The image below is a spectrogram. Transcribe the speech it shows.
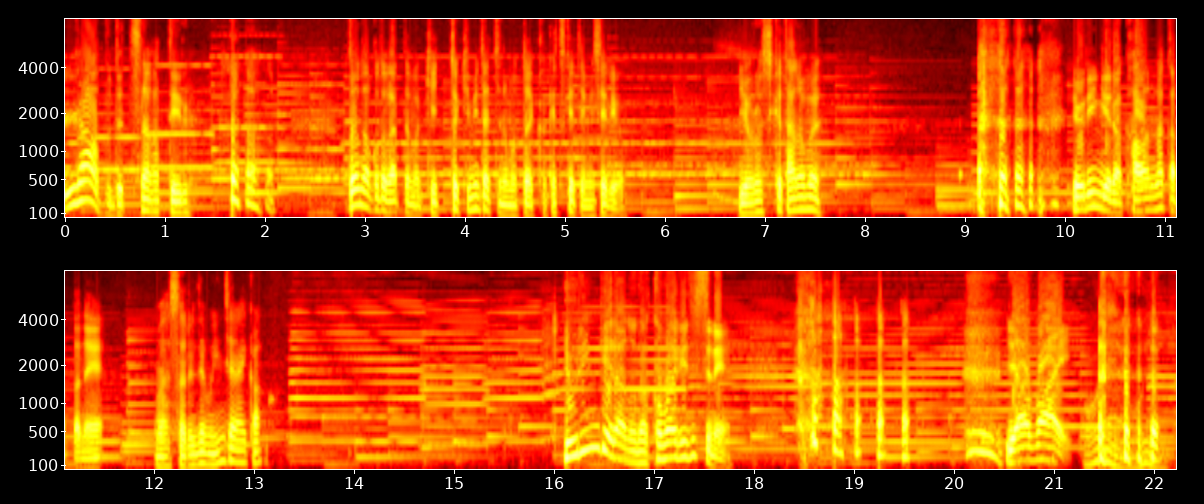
ラブでつながっている。どんなことがあってもきっと君たちのもとへ駆けつけてみせるよ。よろしく頼む。ヨリンゲルは変わらなかったね。まあそれでもいいんじゃないか。ヨリンゲラーの仲間入りですね やばい。おいおい。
